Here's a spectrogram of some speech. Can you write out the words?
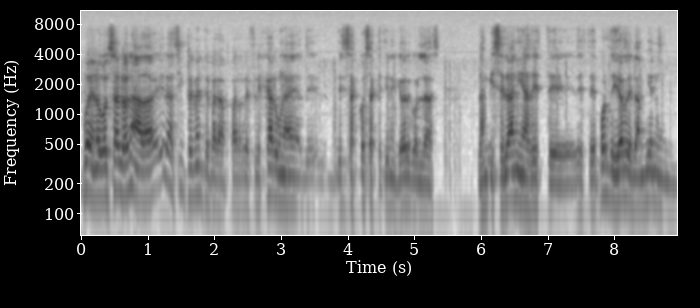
Bueno, Gonzalo, nada, era simplemente para, reflejar una de, esas cosas que tienen que ver con las, las misceláneas de este, de este deporte y darle también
